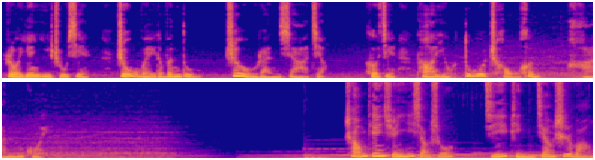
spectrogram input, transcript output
若烟一出现，周围的温度骤然下降，可见他有多仇恨韩鬼。长篇悬疑小说《极品僵尸王》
